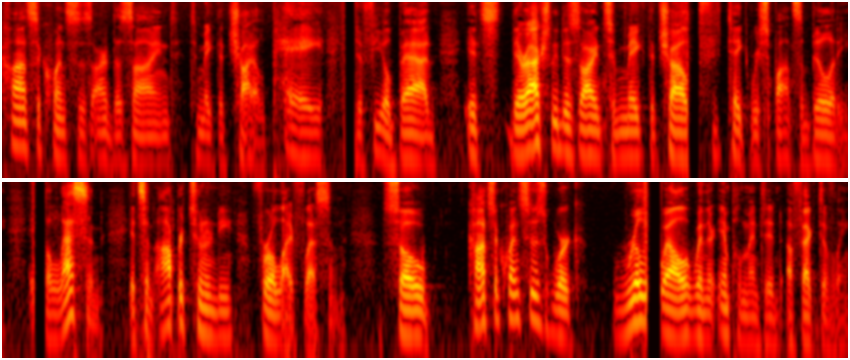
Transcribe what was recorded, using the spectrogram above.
consequences aren't designed to make the child pay, to feel bad. It's, they're actually designed to make the child take responsibility. It's a lesson. It's an opportunity for a life lesson. So consequences work really well when they're implemented effectively.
